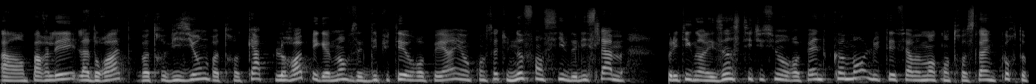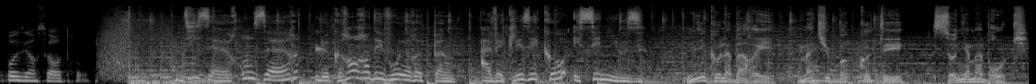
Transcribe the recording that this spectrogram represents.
à en parler. La droite, votre vision, votre cap, l'Europe également, vous êtes député européen et on constate une offensive de l'islam politique dans les institutions européennes. Comment lutter fermement contre cela? Une courte pause et on se retrouve. 10h, 11h, le grand rendez-vous européen avec les échos et CNews. Nicolas Barré, Mathieu Boccoté, Sonia Mabrouk.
